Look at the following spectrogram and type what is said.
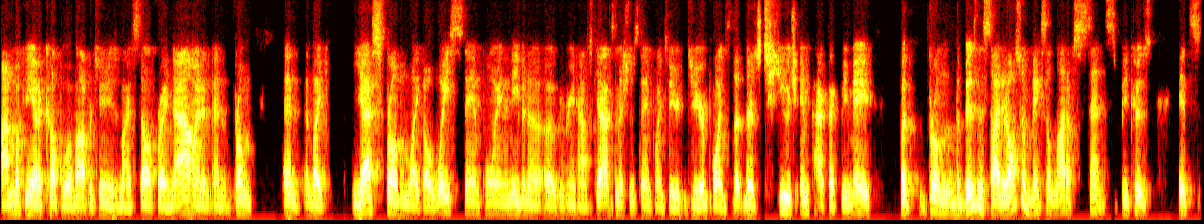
I'm looking at a couple of opportunities myself right now, and and from and, and like yes, from like a waste standpoint and even a, a, greenhouse gas emission standpoint, to your to your points, that there's huge impact that can be made. But from the business side, it also makes a lot of sense because it's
